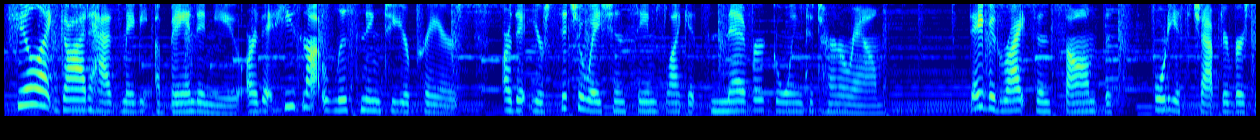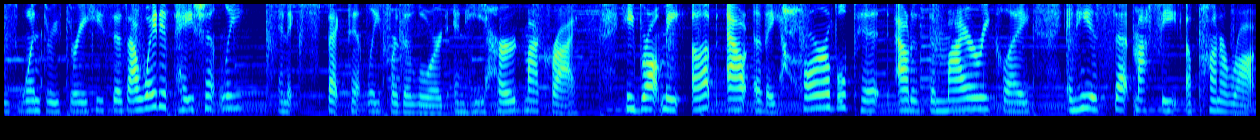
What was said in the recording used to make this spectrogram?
feel like God has maybe abandoned you, or that He's not listening to your prayers, or that your situation seems like it's never going to turn around. David writes in Psalm, the 40th chapter, verses 1 through 3, he says, I waited patiently and expectantly for the Lord, and he heard my cry. He brought me up out of a horrible pit, out of the miry clay, and he has set my feet upon a rock.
